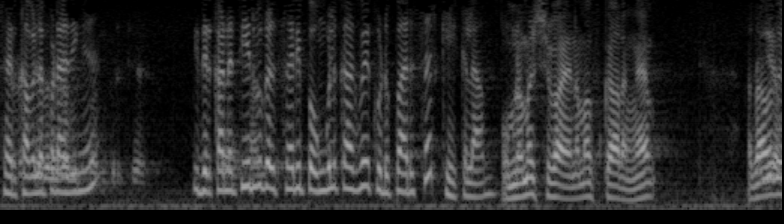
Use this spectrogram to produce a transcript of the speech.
சார் கவலைப்படாதீங்க. இதற்கான தீர்வுகள் சார் இப்ப உங்களுக்காகவே கொடுப்பாரு சார் கேட்கலாம். ஓம் நம சிவாய் நமஸ்காரங்க. அதாவது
